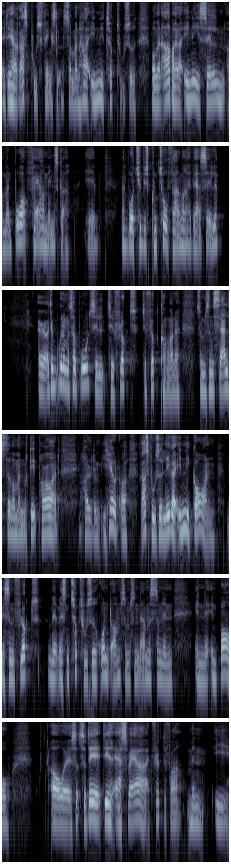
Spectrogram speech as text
øh, det her raspusfængsel, som man har inde i tugthuset, hvor man arbejder inde i cellen, og man bor færre mennesker. Øh, man bor typisk kun to fanger i hver celle. Øh, og det begynder man så at bruge til, til, flugt, til flugtkongerne, som sådan et særligt sted, hvor man måske prøver at holde dem i hævd, og resthuset ligger inde i gården med sådan flugt, med, med sådan tugthuset rundt om, som sådan nærmest sådan en, en, en borg. Og øh, så, så det, det er sværere at flygte fra, men i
